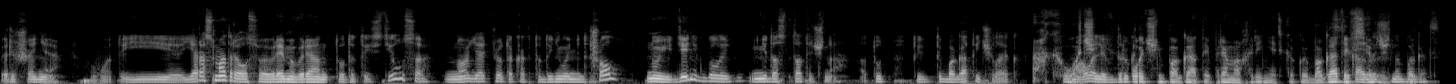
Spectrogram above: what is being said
решение. Вот. И я рассматривал в свое время вариант вот этой стилуса, но я что-то как-то до него не дошел. Ну и денег было недостаточно, а тут ты, ты богатый человек. Ах, Мало очень, ли вдруг... Очень богатый, прямо охренеть, какой богатый. Сказочно все... богатый.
